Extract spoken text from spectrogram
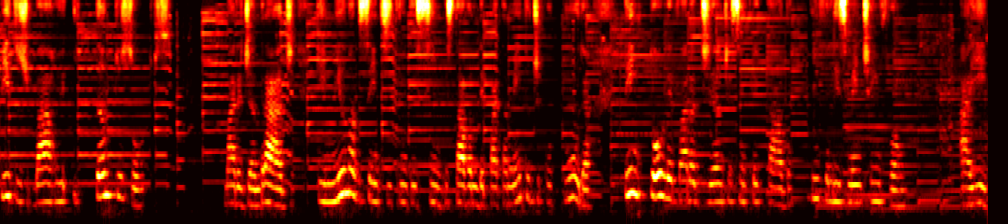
pitos de barro e tantos outros. Mário de Andrade, que em 1935 estava no Departamento de Cultura, tentou levar adiante essa empreitada, infelizmente em vão. Aí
